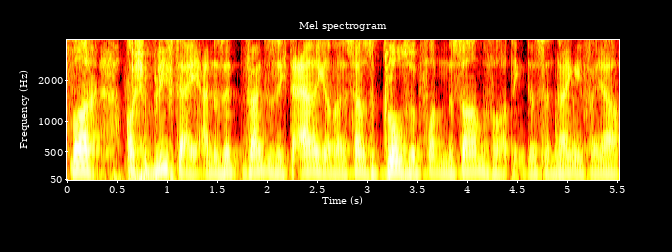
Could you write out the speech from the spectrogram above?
Maar alsjeblieft, hij. En dan zit Vente zich te erger. Dat is zelfs een close-up van de samenvatting. Dus dan denk ik van ja...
